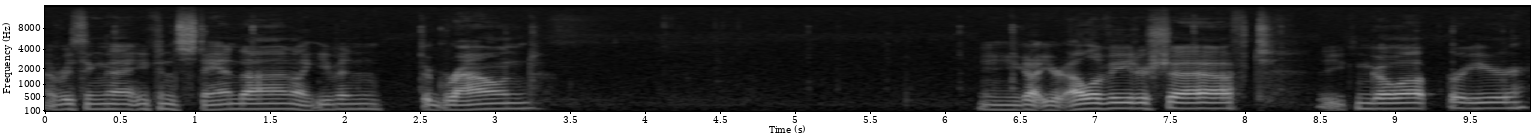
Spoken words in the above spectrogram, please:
Everything that you can stand on, like even the ground. And you got your elevator shaft that you can go up right here.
